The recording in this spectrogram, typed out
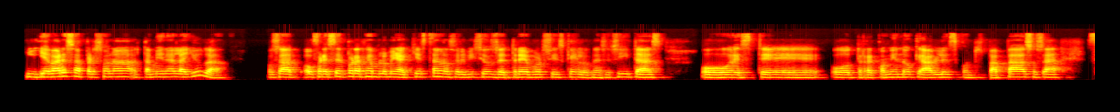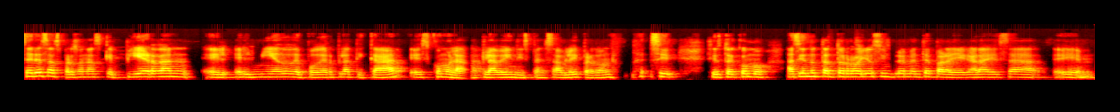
Y llevar a esa persona también a la ayuda. O sea, ofrecer, por ejemplo, mira, aquí están los servicios de Trevor si es que los necesitas, o este, o te recomiendo que hables con tus papás. O sea, ser esas personas que pierdan el, el miedo de poder platicar es como la clave indispensable. Y perdón si, si estoy como haciendo tanto rollo simplemente para llegar a esa, eh,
